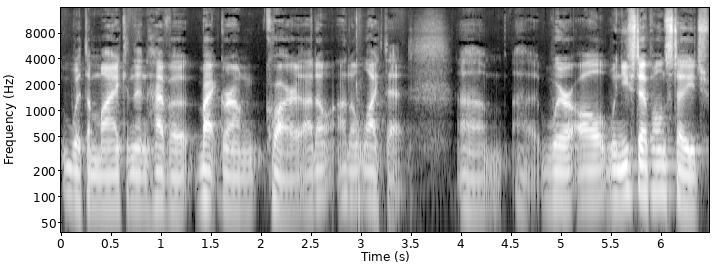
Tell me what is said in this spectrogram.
with a mic and then have a background choir. I don't I don't like that. Um, uh, we're all when you step on stage,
